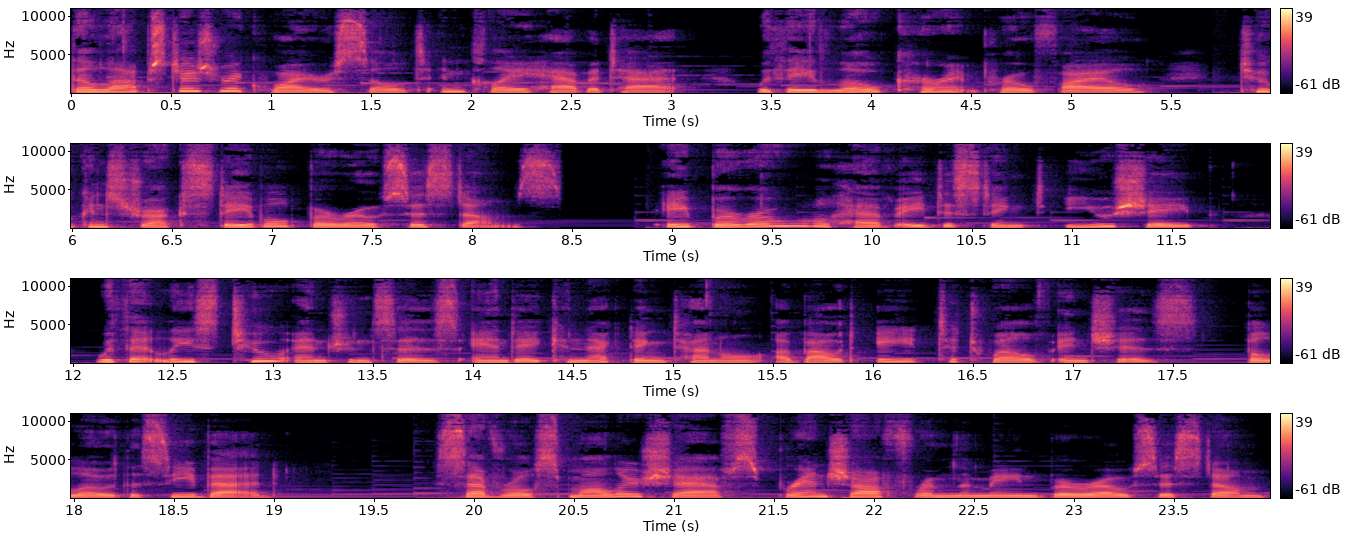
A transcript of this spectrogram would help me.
The lobsters require silt and clay habitat with a low current profile to construct stable burrow systems. A burrow will have a distinct U shape with at least two entrances and a connecting tunnel about 8 to 12 inches below the seabed. Several smaller shafts branch off from the main burrow system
